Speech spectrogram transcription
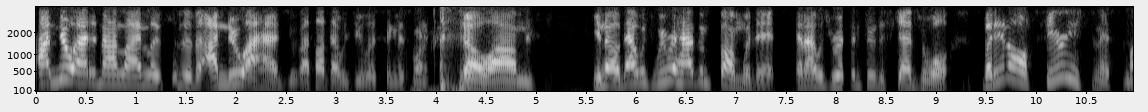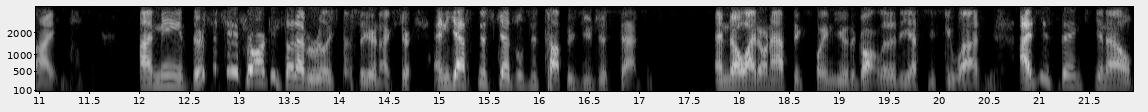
I knew I had an online listener. That I knew I had you. I thought that was you listening this morning. No, um, you know that was we were having fun with it, and I was ripping through the schedule. But in all seriousness, Mike, I mean, there's a chance for Arkansas to have a really special year next year. And yes, the schedule's as tough as you just said. And no, I don't have to explain to you the gauntlet of the SEC West. I just think, you know,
